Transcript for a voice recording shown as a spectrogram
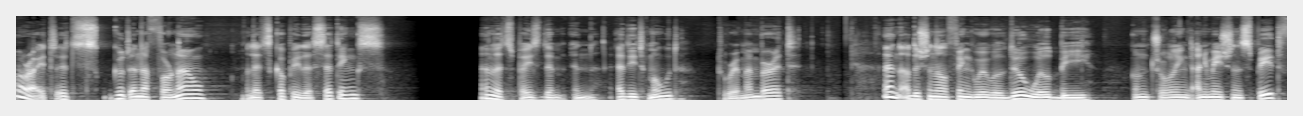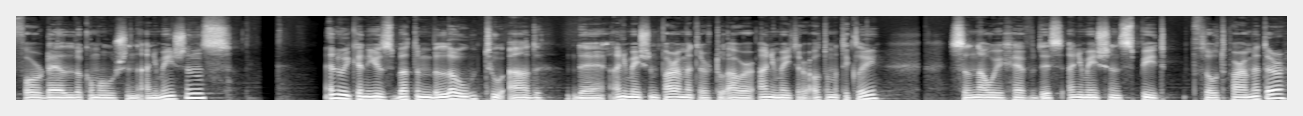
Alright, it's good enough for now. Let's copy the settings. And let's paste them in edit mode to remember it. An additional thing we will do will be controlling animation speed for the locomotion animations. And we can use button below to add the animation parameter to our animator automatically. So now we have this animation speed float parameter.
